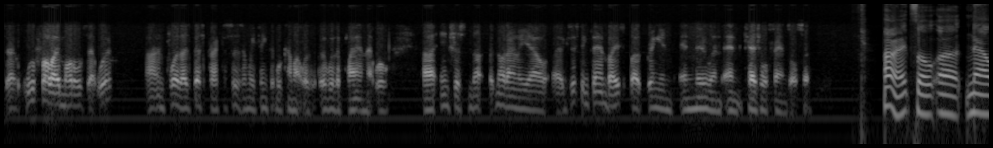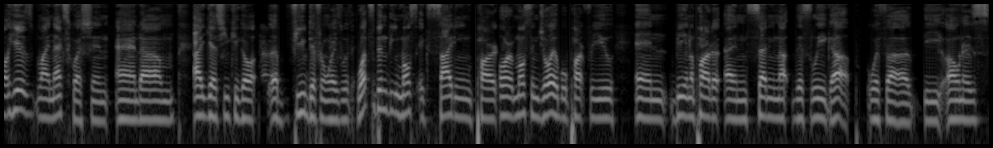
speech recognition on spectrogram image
So we'll follow models that work, uh, employ those best practices, and we think that we'll come up with, with a plan that will uh, interest not, not only our existing fan base, but bring in, in new and, and casual fans also. All right, so uh, now here's my next question, and um, I guess you could go a few different ways with it. What's been the most exciting part or most enjoyable part for you in being a part of and setting up this league up with uh, the owners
